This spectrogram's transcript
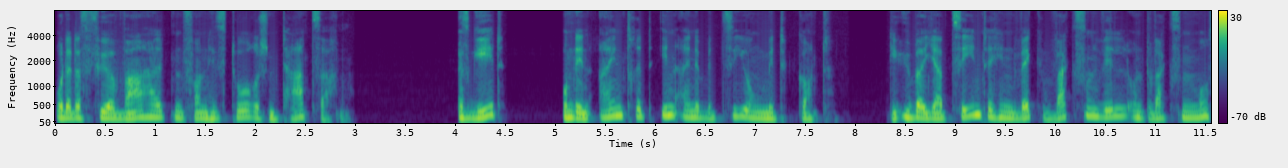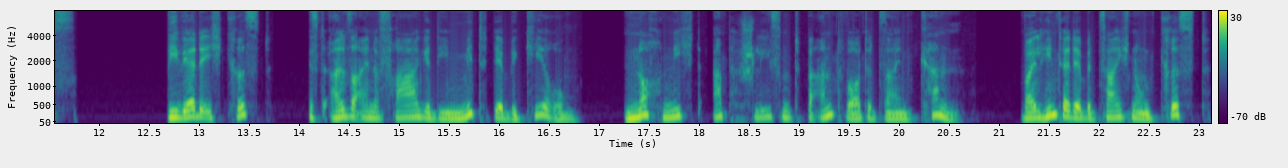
oder das Fürwahrhalten von historischen Tatsachen. Es geht um den Eintritt in eine Beziehung mit Gott, die über Jahrzehnte hinweg wachsen will und wachsen muss. Wie werde ich Christ? Ist also eine Frage, die mit der Bekehrung noch nicht abschließend beantwortet sein kann, weil hinter der Bezeichnung Christ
